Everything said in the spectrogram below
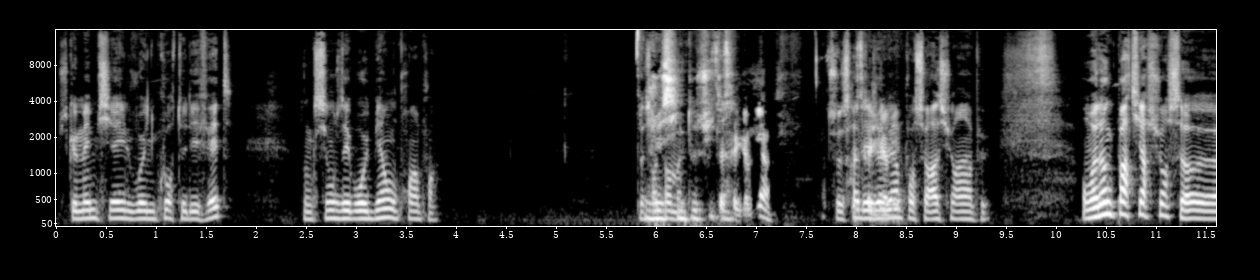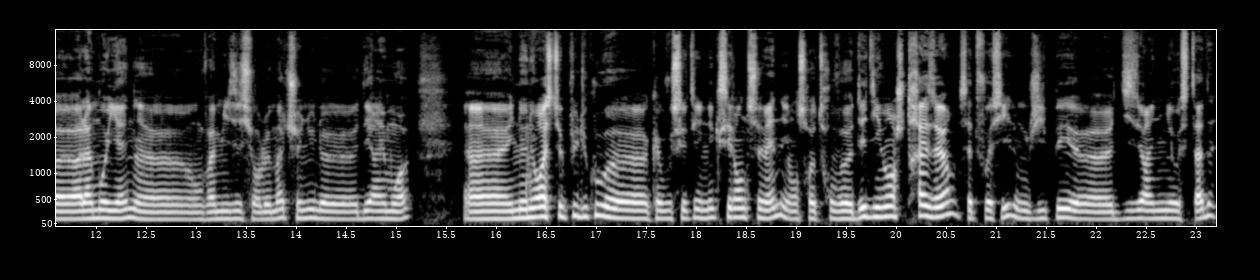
Puisque même si il voit une courte défaite, donc si on se débrouille bien, on prend un point. Je signe tout de suite. Ça serait bien. Ce serait déjà bien, pour se rassurer un peu. On va donc partir sur ça, euh, à la moyenne. Euh, on va miser sur le match nul derrière moi. Euh, il ne nous reste plus du coup euh, qu'à vous souhaiter une excellente semaine et on se retrouve dès dimanche 13h cette fois-ci, donc JP 10h30 euh, au stade.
